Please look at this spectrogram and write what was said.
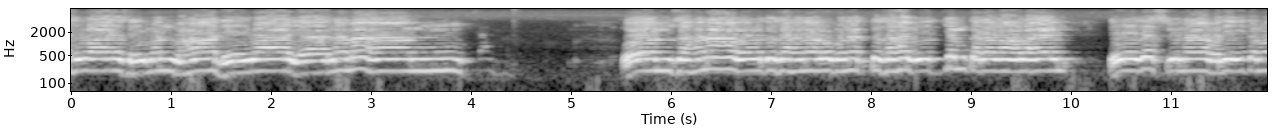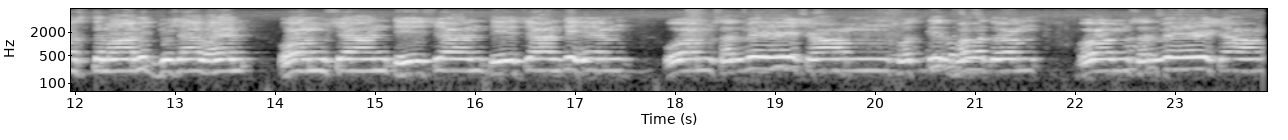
शिवाय श्रीमन्महादेवाय नमः। ॐ सहना भवतु, सहनौ भुनक्तु सह वीर्यं करवावहै तेजस्विनावधीतमस्तु मा विद्विषावहै ॐ शान्ति शान्ति, शान्तिः। ॐ सर्वेषां स्वस्तिर्भवतु। ॐ सर्वेषां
